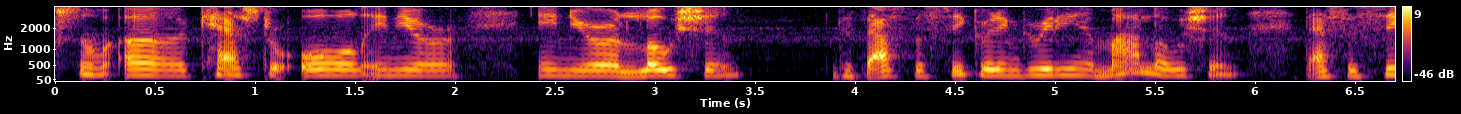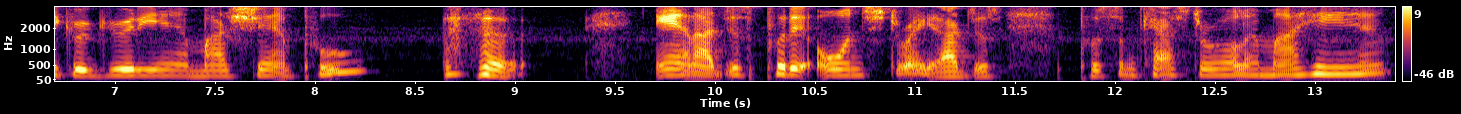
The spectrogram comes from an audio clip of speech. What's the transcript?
some uh castor oil in your in your lotion because that's the secret ingredient in my lotion that's the secret ingredient in my shampoo and I just put it on straight. I just put some castor oil in my hand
